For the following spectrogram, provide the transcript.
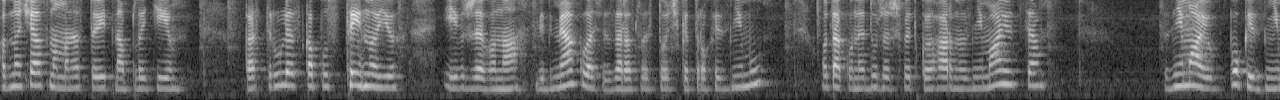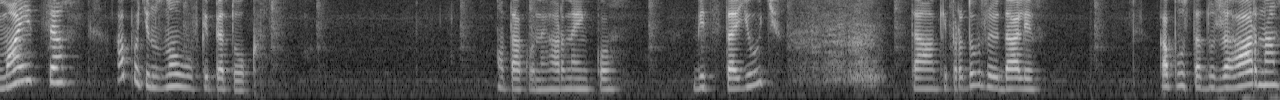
Одночасно в мене стоїть на плиті каструля з капустиною, і вже вона відм'яклась. Зараз листочки трохи зніму. Отак вони дуже швидко і гарно знімаються. Знімаю, поки знімається, а потім знову в кип'яток. Отак вони гарненько відстають. Так, і продовжую далі. Капуста дуже гарна,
